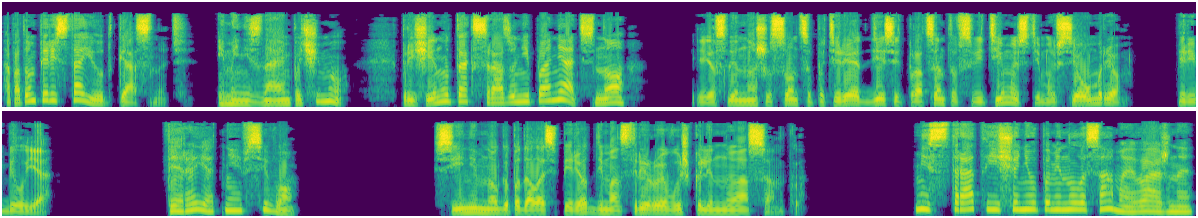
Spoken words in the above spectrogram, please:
а потом перестают гаснуть. И мы не знаем, почему», Причину так сразу не понять, но... Если наше Солнце потеряет 10% светимости, мы все умрем, — перебил я. Вероятнее всего. Си немного подалась вперед, демонстрируя вышкаленную осанку. «Мисс Страт еще не упомянула самое важное».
